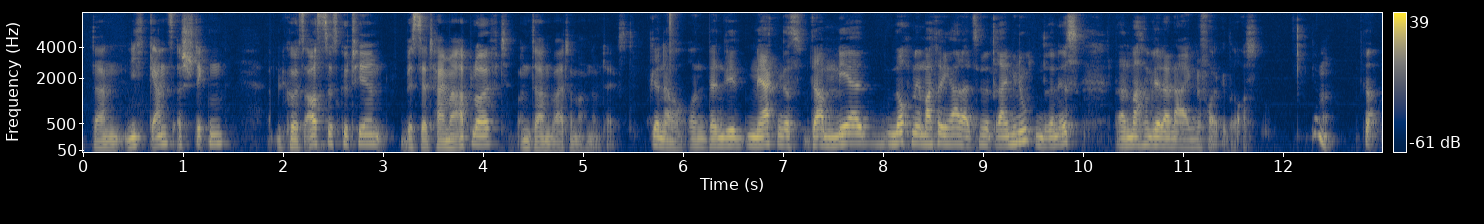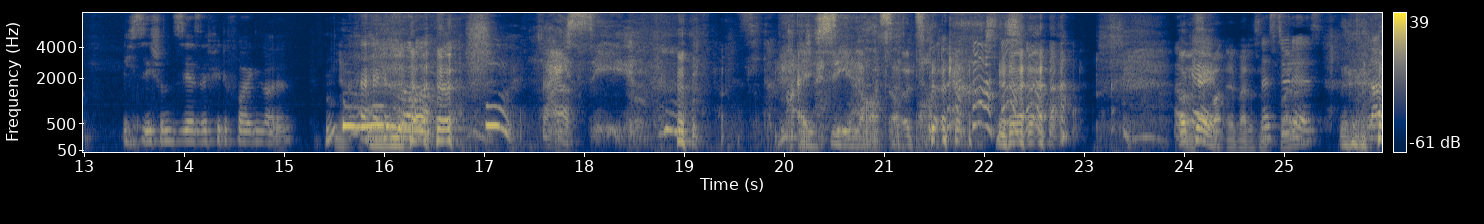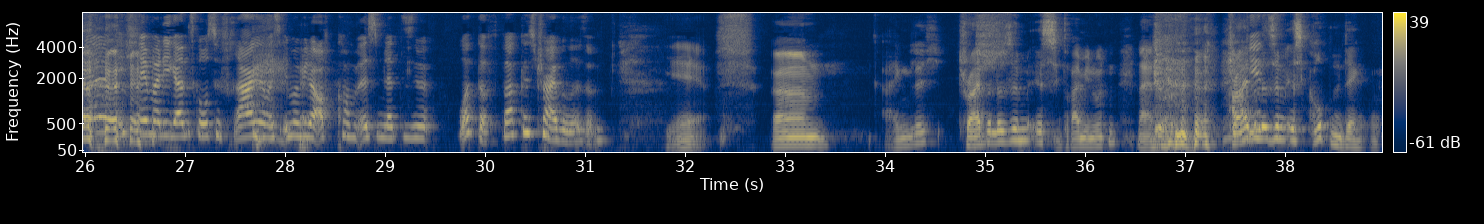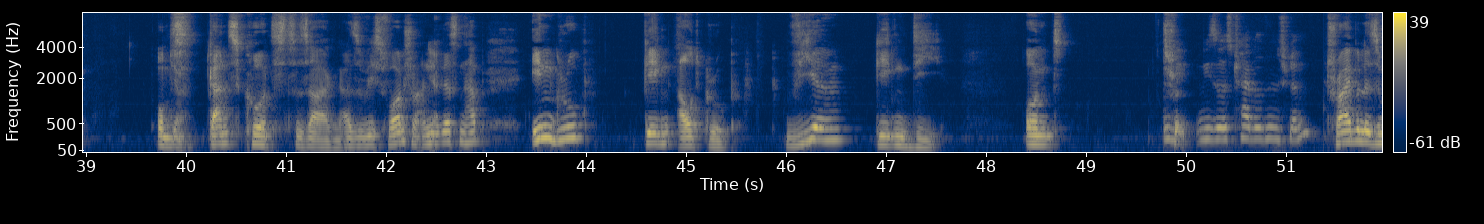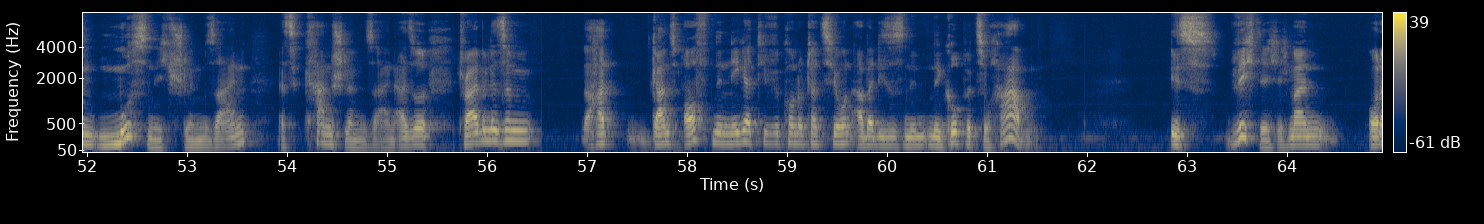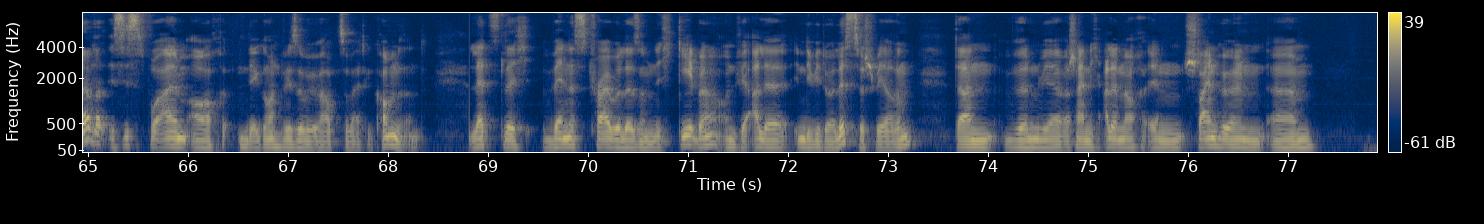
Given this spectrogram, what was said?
dann nicht ganz ersticken, kurz ausdiskutieren, bis der Timer abläuft und dann weitermachen im Text. Genau. Und wenn wir merken, dass da mehr, noch mehr Material als nur drei Minuten drin ist, dann machen wir da eine eigene Folge draus. Genau. Ja. Ich sehe schon sehr, sehr viele Folgen, Leute. Ja. Also, ciao. see. I see lots of Okay. War- war das ein Let's do this. Leute, ich stelle mal die ganz große Frage, was immer wieder aufgekommen ist im letzten Jahr. What the fuck is Tribalism? Yeah. Ähm, eigentlich Tribalism ist drei Minuten. Nein. Tribalism ist Gruppendenken. Um es Ja. ganz kurz zu sagen. Also wie ich es vorhin schon angerissen habe, In-Group gegen Out-Group. Wir gegen die. Und Wie- Wieso ist Tribalism schlimm? Tribalism muss nicht schlimm sein. Es kann schlimm sein. Also Tribalism hat ganz oft eine negative Konnotation, aber dieses eine, eine Gruppe zu haben, ist wichtig. Ich meine, oder? Es ist vor allem auch der Grund, wieso wir überhaupt so weit gekommen sind. Letztlich, wenn es Tribalism nicht gäbe und wir alle individualistisch wären, dann würden wir wahrscheinlich alle noch in Steinhöhlen ähm,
